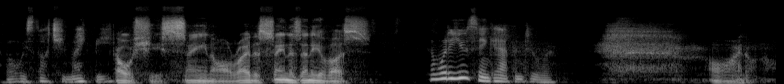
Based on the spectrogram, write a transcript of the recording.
I've always thought she might be. Oh, she's sane, all right. As sane as any of us. Then what do you think happened to her? Oh, I don't know.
